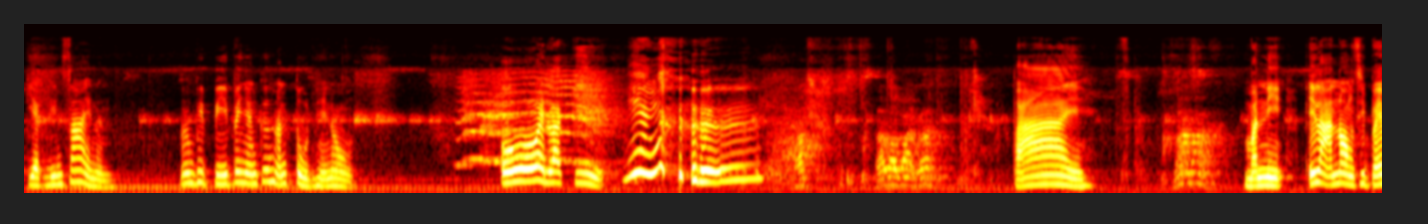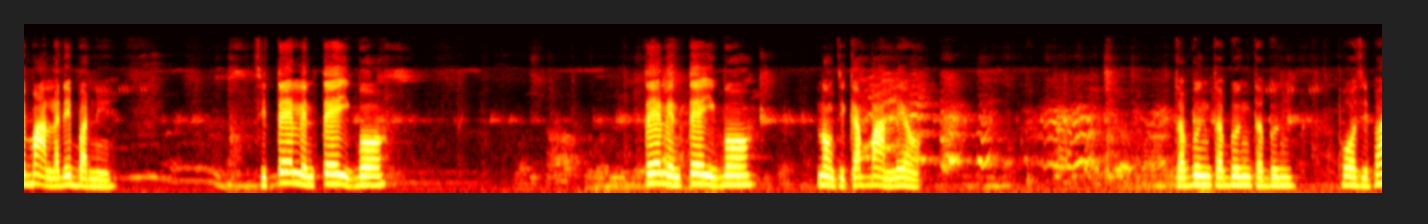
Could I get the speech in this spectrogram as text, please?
เกียกดินทรายนั่นมึงพี่ปีเป็นยังคือหันตูดให้น้อง โอ้ยลักกี้เฮียงไป บันนี้ไอหลานน้องสิไปบ้านแล้วได้บันนี้ สิแต่เล่นแต่อีกบ่แต่เล่นแต่อีกบ่น้องสิกลับบ้านแล้วถ้าเบิงถ้าเบิงถ้าเบิงพอสิพา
